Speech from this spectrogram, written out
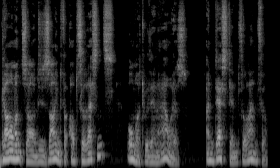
Garments are designed for obsolescence almost within hours and destined for landfill.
